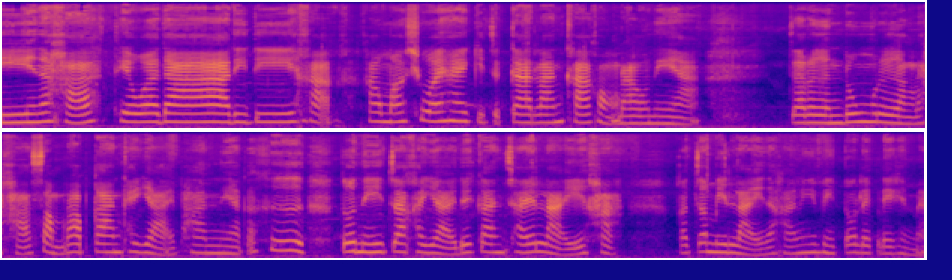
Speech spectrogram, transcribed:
ดีๆนะคะ เทวดาดีๆค่ะ เข้ามาช่วยให้กิจการร้านค้าของเราเนี่ยเจริญรุ่งเรืองนะคะสำหรับการขยายพันธุ์เนี่ยก็คือตัวนี้จะขยายด้วยการใช้ไหลค่ะ ก็จะมีไหลนะคะนี่มีต้นเล็กๆเห็นไหม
